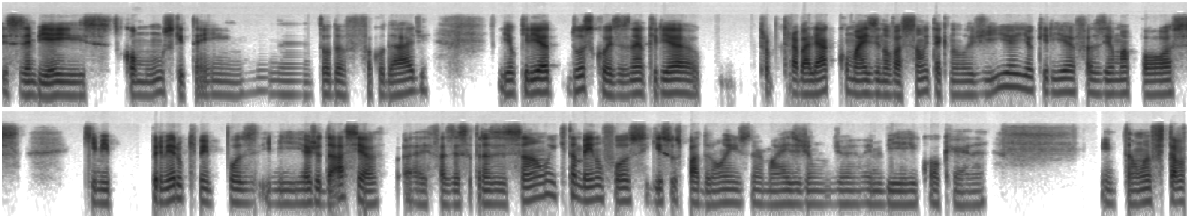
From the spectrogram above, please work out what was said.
esses MBAs comuns que tem né, em toda faculdade, e eu queria duas coisas, né? Eu queria tra trabalhar com mais inovação e tecnologia, e eu queria fazer uma pós que me primeiro que me, me ajudasse a, a, fazer essa transição e que também não fosse seguir os padrões normais de um, de um MBA qualquer, né? Então eu tava,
